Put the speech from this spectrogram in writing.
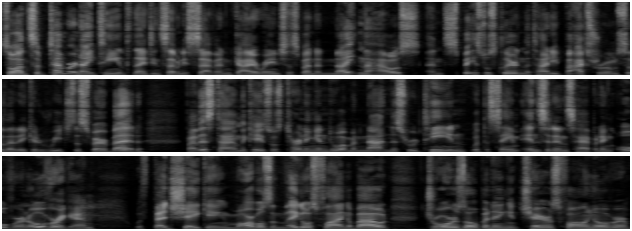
So on September 19th, 1977, Guy arranged to spend a night in the house, and space was cleared in the tiny box room so that he could reach the spare bed. By this time, the case was turning into a monotonous routine with the same incidents happening over and over again, with bed shaking, marbles and Legos flying about, drawers opening, and chairs falling over.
